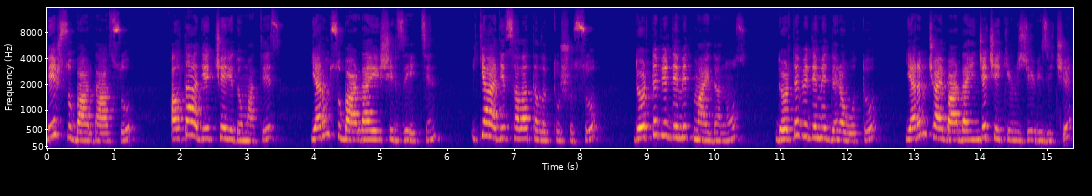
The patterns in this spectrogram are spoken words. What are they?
5 su bardağı su, 6 adet çeri domates, yarım su bardağı yeşil zeytin, 2 adet salatalık turşusu, 4'te 1 demet maydanoz, 4'te 1 demet dereotu, yarım çay bardağı ince çekilmiş ceviz içi,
